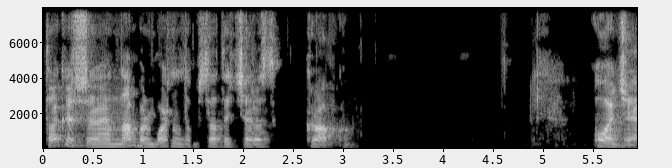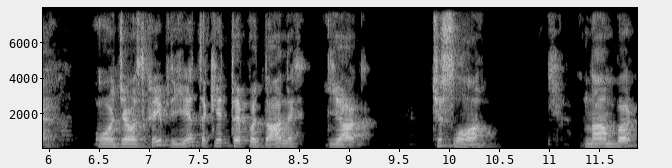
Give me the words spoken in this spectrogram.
Також number можна записати через крапку. Отже, у JavaScript є такі типи даних, як число, number.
